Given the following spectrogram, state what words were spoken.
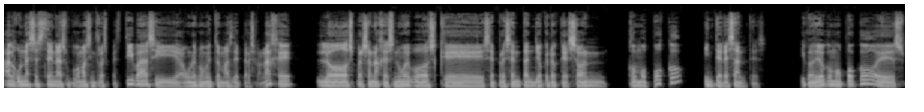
algunas escenas un poco más introspectivas y algunos momentos más de personaje. Los personajes nuevos que se presentan yo creo que son como poco interesantes. Y cuando digo como poco es,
